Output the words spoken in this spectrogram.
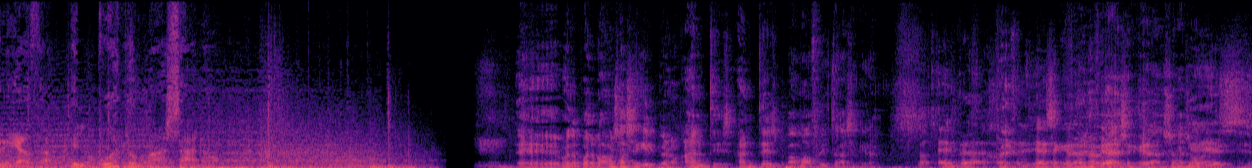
Riaza, el pueblo más sano. Eh, bueno, pues vamos a seguir, pero antes, antes vamos a fritar la sequera. Es verdad, joder, felicidades a que lo Felicidades, me que olvide. es,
